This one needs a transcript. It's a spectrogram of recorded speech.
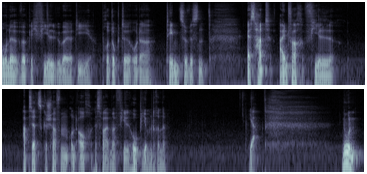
ohne wirklich viel über die Produkte oder Themen zu wissen. Es hat einfach viel Absatz geschaffen und auch es war immer viel Hopium drin. Ja. Nun,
